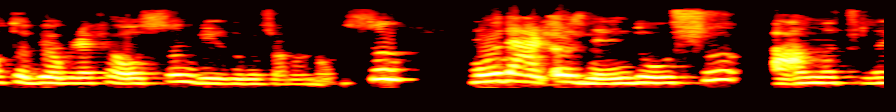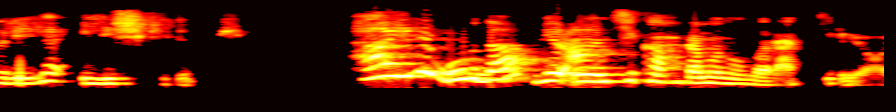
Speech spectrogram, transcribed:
otobiyografi olsun, Bildungsroman olsun, modern öznenin doğuşu anlatılarıyla ilişkilidir. Hayri burada bir anti kahraman olarak giriyor.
